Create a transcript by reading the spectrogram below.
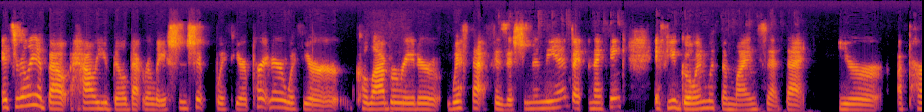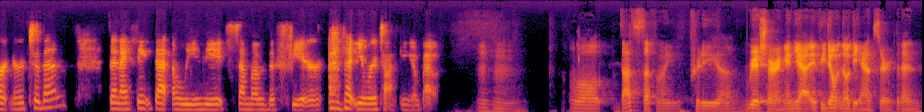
it's really about how you build that relationship with your partner, with your collaborator, with that physician in the end. And I think if you go in with the mindset that you're a partner to them, then I think that alleviates some of the fear that you were talking about. Mm-hmm. Well, that's definitely pretty uh, reassuring. And yeah, if you don't know the answer, then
